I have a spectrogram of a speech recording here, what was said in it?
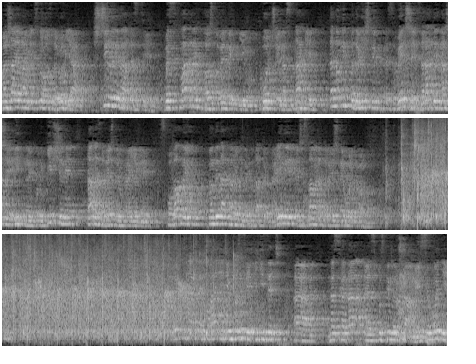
Бажаю вам міцного здоров'я, щирої радості, безхмарних благословенних днів, творчої наснаги та нових педагогічних звершень заради нашої рідної Куликівщини та незалежної України. З повагою кандидат народних депутатів України В'ячеслав Анатолійович Неволько. На свята е, з пустими руками. І сьогодні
